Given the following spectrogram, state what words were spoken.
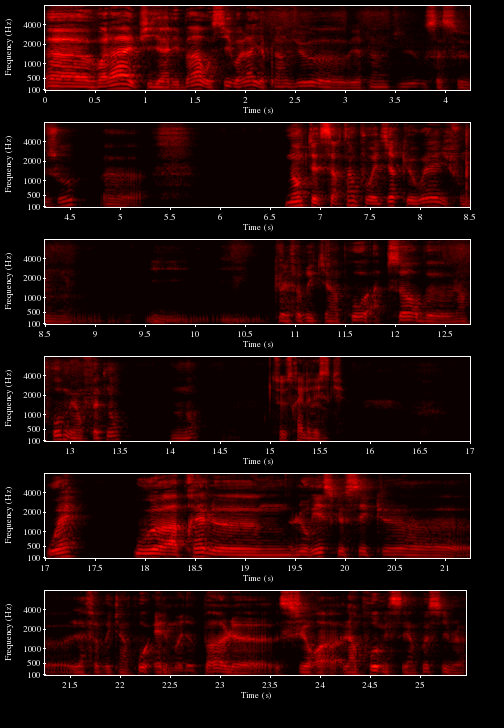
voilà, et puis il y a les bars aussi, voilà, il y a plein de lieux, il y a plein de lieux où ça se joue. non, peut-être certains pourraient dire que ouais, ils font, que la fabriquer impro absorbe l'impro, mais en fait non. Non. Ce serait le risque. Ouais. Ou euh, après, le, risque, c'est que euh, la fabrique impro ait le monopole euh, sur l'impro, mais c'est impossible.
